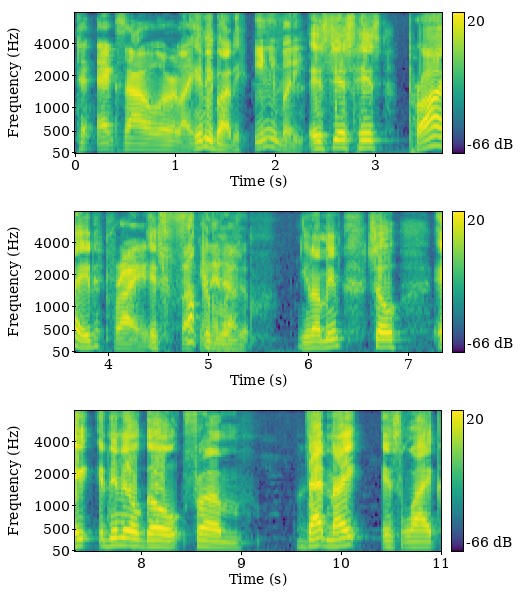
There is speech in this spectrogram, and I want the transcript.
to exile or like Anybody. anybody. It's just his pride. Pride It's fucking fucking it with him. You know what I mean? So, it, and then it'll go from that night. It's like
